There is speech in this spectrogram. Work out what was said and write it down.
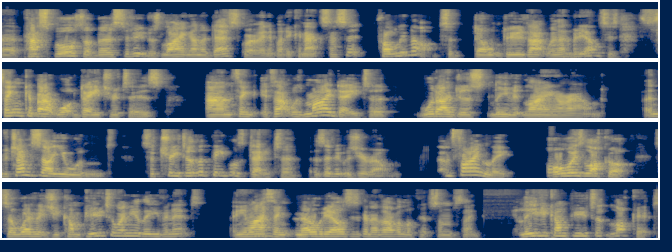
uh, passport or birth certificate just lying on a desk where anybody can access it? Probably not. So don't do that with anybody else's. Think about what data it is and think if that was my data, would I just leave it lying around? And the chances are you wouldn't. So treat other people's data as if it was your own. And finally, always lock up. So whether it's your computer when you're leaving it, and you might mm. think nobody else is going to have a look at something, leave your computer, lock it.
